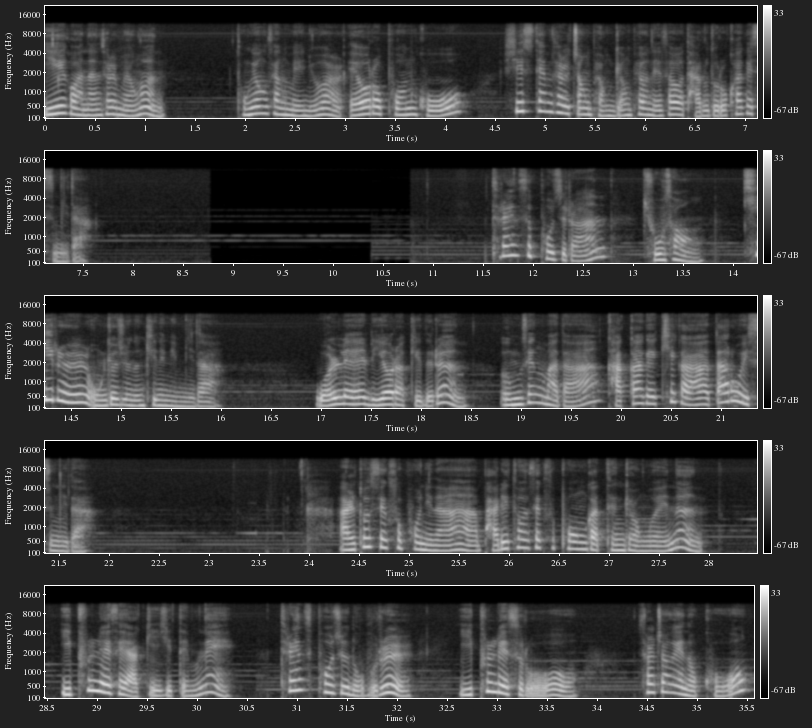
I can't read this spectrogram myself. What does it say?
이에 관한 설명은 동영상 매뉴얼 에어로폰 고 시스템 설정 변경 편에서 다루도록 하겠습니다. transpose란 조성, 키를 옮겨주는 기능입니다. 원래 리얼 악기들은 음색마다 각각의 키가 따로 있습니다. 알토 색소폰이나 바리톤 색소폰 같은 경우에는 E 플랫의 악기이기 때문에 transpose knob를 E 플랫으로 설정해 놓고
